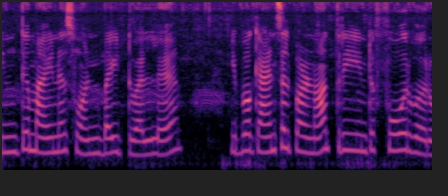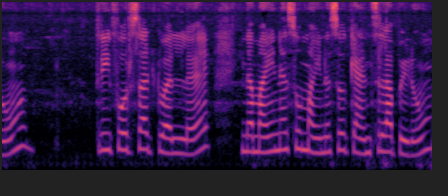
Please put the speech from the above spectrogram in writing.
into minus one by twelve இப்போது கேன்சல் பண்ணால் த்ரீ இன்ட்டு ஃபோர் வரும். த்ரீ ஃபோர்ஸாக டுவெல்லு இந்த மைனஸும் மைனஸும் கேன்சலாக போயிடும்.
